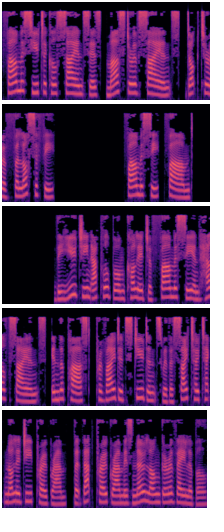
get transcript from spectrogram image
Pharmaceutical Sciences, Master of Science, Doctor of Philosophy Pharmacy, Pharmed the Eugene Applebaum College of Pharmacy and Health Science, in the past, provided students with a cytotechnology program, but that program is no longer available.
